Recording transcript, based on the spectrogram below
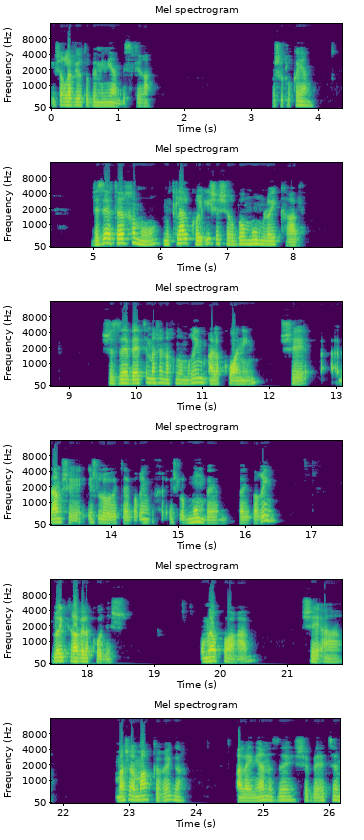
אי אפשר להביא אותו במניין, בספירה. פשוט לא קיים. וזה יותר חמור מכלל כל איש אשר בו מום לא יקרב. שזה בעצם מה שאנחנו אומרים על הכוהנים, שאדם שיש לו את האיברים, יש לו מום באיברים, לא יקרב אל הקודש. אומר פה הרב, שמה שאמר כרגע על העניין הזה, שבעצם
